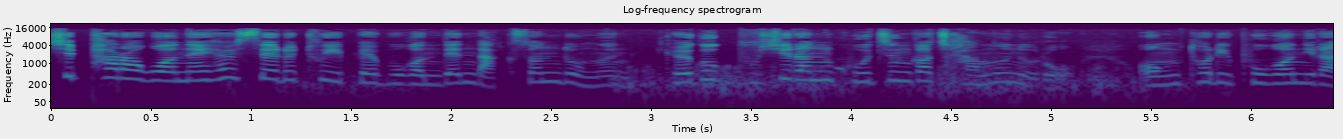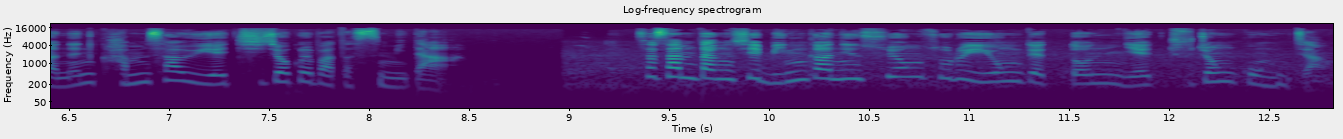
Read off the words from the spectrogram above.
18억 원의 혈세를 투입해 복원된 낙선동은 결국 부실한 고증과 자문으로 엉터리 복원이라는 감사위의 지적을 받았습니다. 사삼 당시 민간인 수용소로 이용됐던 옛 주정 공장.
